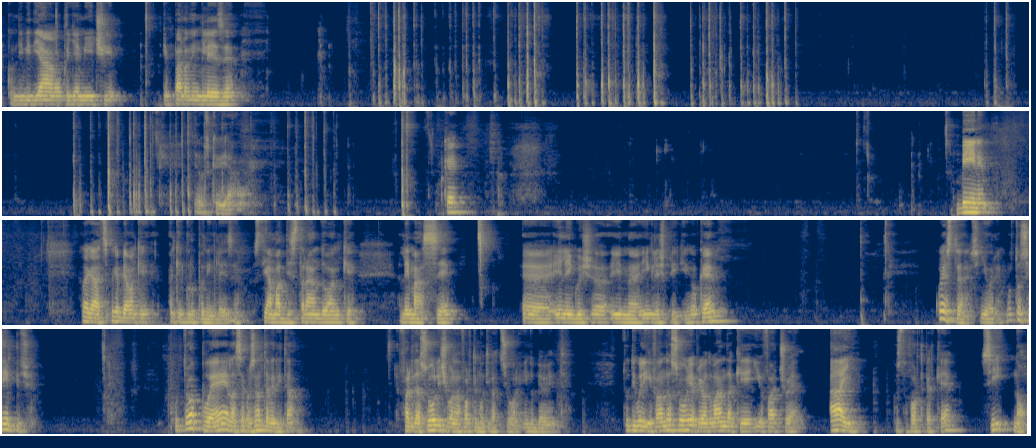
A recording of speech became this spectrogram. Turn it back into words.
Condividiamo per gli amici che parlano inglese. lo scriviamo. Ok? Bene Ragazzi, perché abbiamo anche, anche il gruppo d'inglese. Stiamo addestrando anche le masse eh, in, English, in English speaking, ok? Questo è, signori, molto semplice. Purtroppo è la sacrosanta verità. Fare da soli ci vuole una forte motivazione, indubbiamente. Tutti quelli che fanno da soli, la prima domanda che io faccio è: hai questo forte perché? Sì? No.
